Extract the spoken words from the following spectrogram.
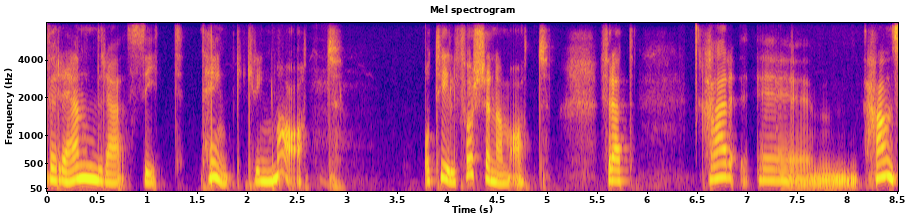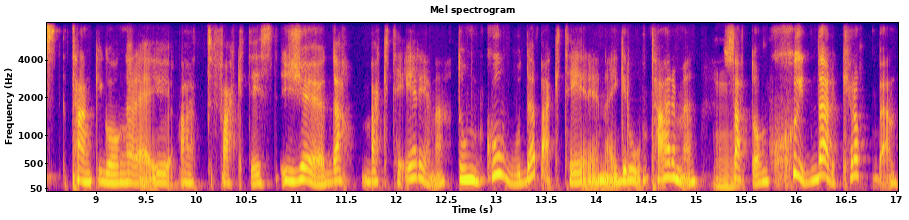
förändra sitt tänk kring mat och tillförseln av mat. För att här, eh, hans tankegångar är ju att faktiskt göda bakterierna, de goda bakterierna i grovtarmen, mm. så att de skyddar kroppen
